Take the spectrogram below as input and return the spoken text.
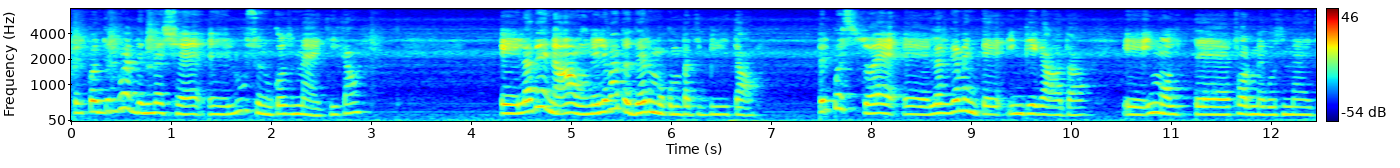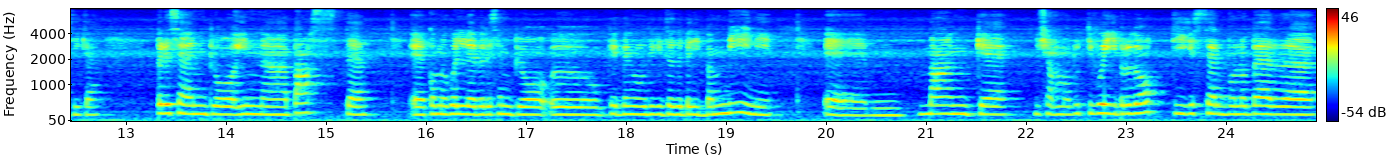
Per quanto riguarda invece eh, l'uso in cosmetica, eh, l'avena ha un'elevata dermocompatibilità, per questo è eh, largamente impiegata eh, in molte forme cosmetiche, per esempio in paste eh, come quelle per esempio eh, che vengono utilizzate per i bambini, ehm, ma anche diciamo, tutti quei prodotti che servono per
